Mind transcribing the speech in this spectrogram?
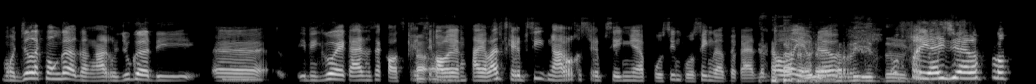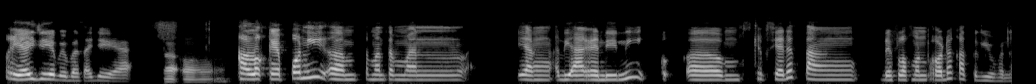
mau jelek mau enggak enggak ngaruh juga di eh, ini gue kan saya kalau skripsi Uh-uh. kalau yang Thailand skripsi ngaruh ke skripsinya pusing-pusing lah tuh kan. Kalau ya udah free aja lo free aja ya bebas aja ya. oh Kalau kepo nih em, teman-teman yang di R&D ini em, skripsinya tentang development produk atau gimana?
